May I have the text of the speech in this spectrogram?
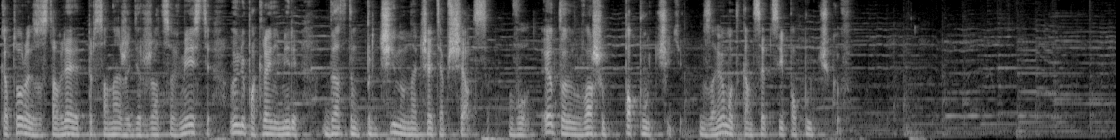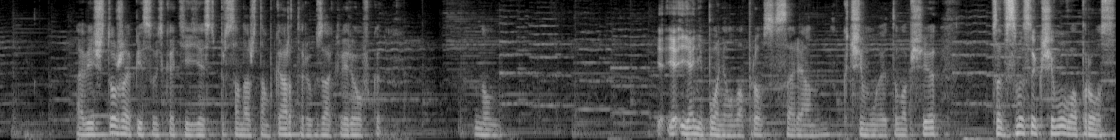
которая заставляет персонажей держаться вместе, ну или, по крайней мере, даст им причину начать общаться. Вот, это ваши попутчики. Назовем это концепцией попутчиков. А вещи тоже описывать, какие есть персонажи, там карта, рюкзак, веревка. Ну, я, я не понял вопрос, сорян. К чему это вообще? В смысле, к чему вопрос?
